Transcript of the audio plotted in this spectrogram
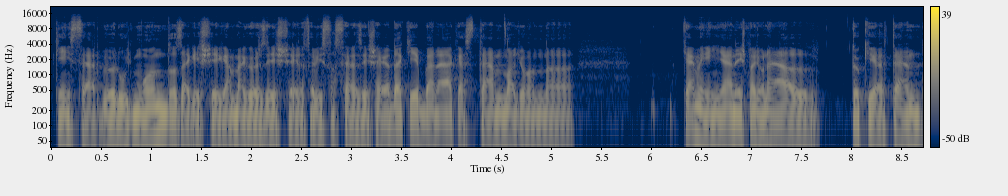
kényszerből úgymond az egészségem megőrzése, illetve visszaszerzése érdekében elkezdtem nagyon keményen és nagyon eltökélten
